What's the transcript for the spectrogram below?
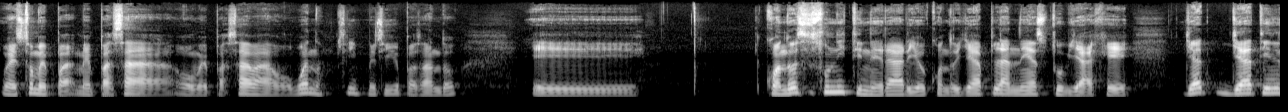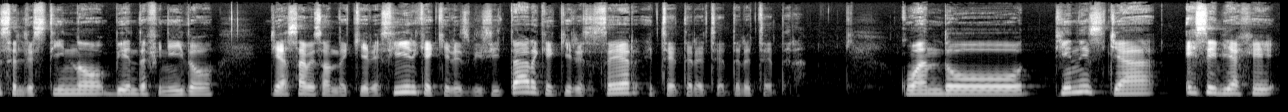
esto me, pasa o me pasaba, o bueno, sí, me sigue pasando, eh, cuando haces un itinerario, cuando ya planeas tu viaje, ya, ya tienes el destino bien definido, ya sabes a dónde quieres ir, qué quieres visitar, qué quieres hacer, etcétera, etcétera, etcétera. Cuando tienes ya ese viaje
